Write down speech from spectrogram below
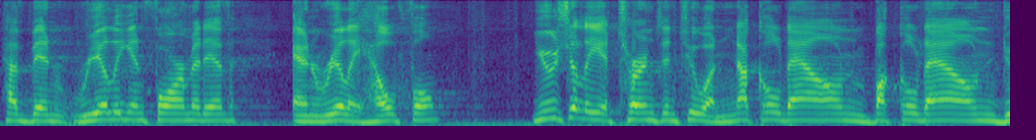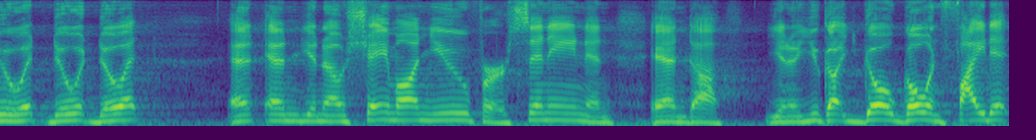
have been really informative and really helpful. Usually it turns into a knuckle down, buckle down, do it, do it, do it. And, and you know, shame on you for sinning, and, and uh, you know, you got go, go and fight it.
